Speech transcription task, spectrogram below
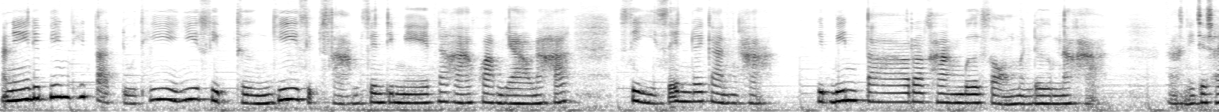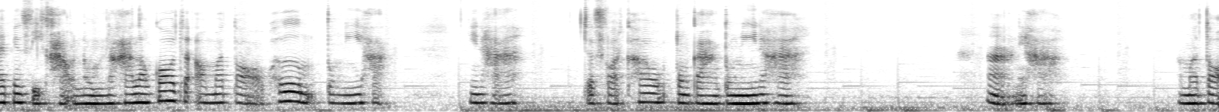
อันนี้ริบบิ้นที่ตัดอยู่ที่ 20ถึง23เซนติเมตรนะคะ ความยาวนะคะ 4 เส้นด้วยกันค่ะ ริบบิ้นตาระฆังเบอร์ 2 เหมือนเดิมนะคะอันนี้จะใช้เป็นสีขาวนมนะคะ เราก็จะเอามาต่อเพิ่มตรงนี้ค่ะ นี่นะคะ จะสอดเข้าตรงกลางตรงนี้นะคะ อ่านี่ค่ะเอามาต่อ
